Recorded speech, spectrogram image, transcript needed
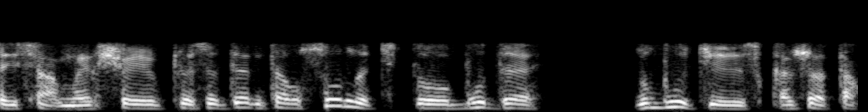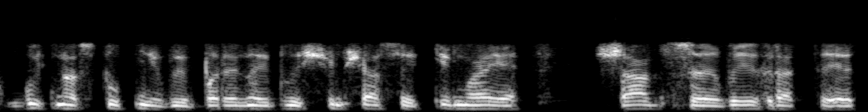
цей саме, якщо президента усунуть, то буде. Ну, будь, скажу так, будь наступні вибори найближчим часом, які має шанс виграти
